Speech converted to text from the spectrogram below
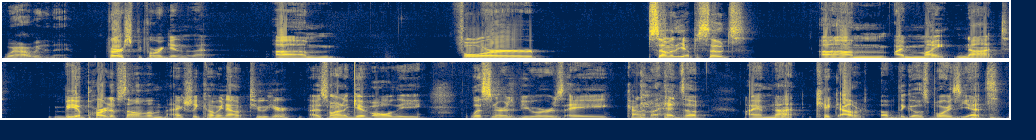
where are we today? first before we get into that. Um, for some of the episodes, um, I might not be a part of some of them actually coming out to here. I just want to give all the listeners, viewers, a kind of a heads up. I am not kicked out of the Ghost Boys yet.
